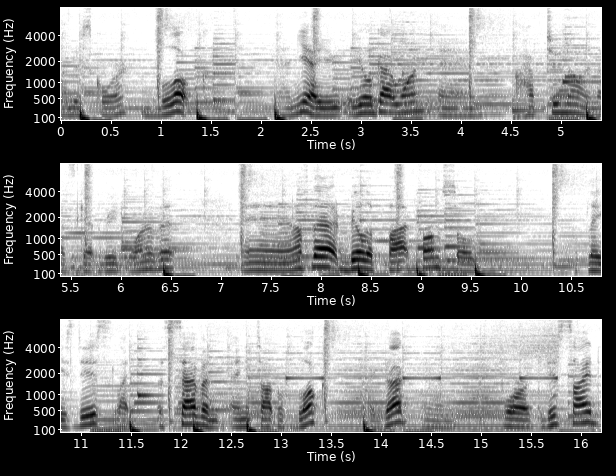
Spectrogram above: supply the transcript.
underscore block. And yeah you you'll get one and I have two now and let's get rid one of it. And after that build a platform. So place this like a seven any type of block like that to this side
